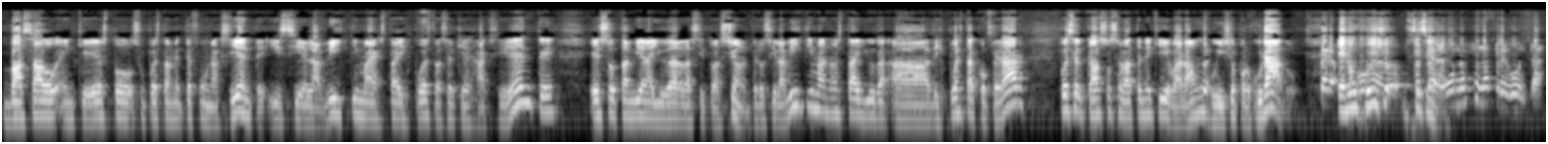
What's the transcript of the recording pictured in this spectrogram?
basado en que esto supuestamente fue un accidente y si la víctima está dispuesta a hacer que es accidente eso también ayudará a la situación pero si la víctima no está ayuda, ah, dispuesta a cooperar pues el caso se va a tener que llevar a un juicio por jurado Pero, en un abogado, juicio sí, una sola pregunta.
